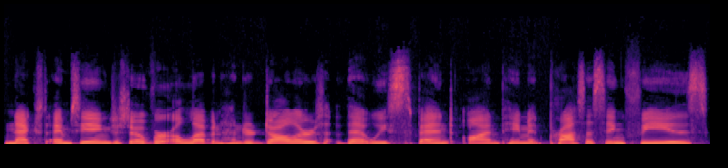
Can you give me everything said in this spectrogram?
Next, I'm seeing just over $1,100 that we spent on payment processing fees.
